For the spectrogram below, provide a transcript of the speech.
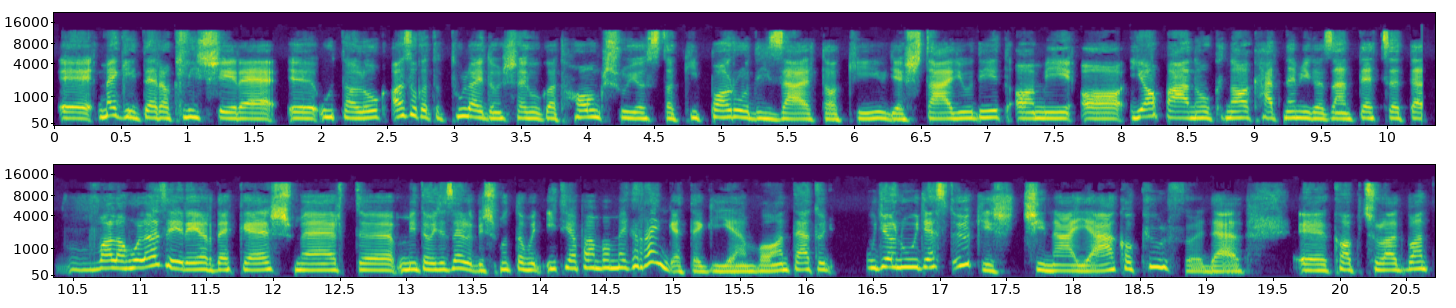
eh, megint erre a klisére eh, utalok, azokat a tulajdonságokat hangsúlyozta ki, parodizált találta ki, ugye Stályudit, ami a japánoknak hát nem igazán tetszett. Tehát valahol azért érdekes, mert mint ahogy az előbb is mondtam, hogy itt Japánban meg rengeteg ilyen van, tehát hogy ugyanúgy ezt ők is csinálják a külfölddel kapcsolatban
